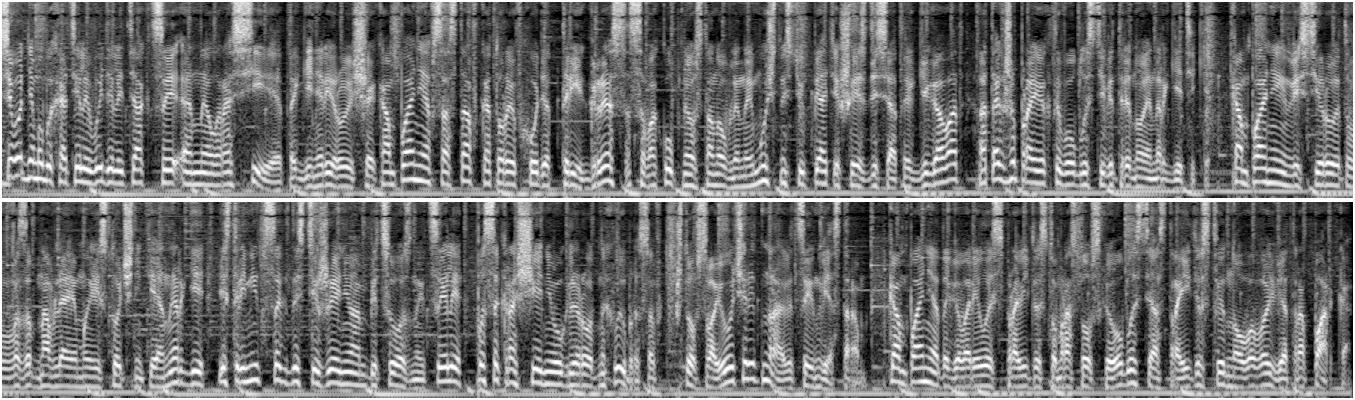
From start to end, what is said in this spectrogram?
Сегодня мы бы хотели выделить акции НЛ России. Это генерирующая компания, в состав которой входят три ГРЭС с совокупной установленной мощностью 5,6 гигаватт, а также проекты в области ветряной энергетики. Компания инвестирует в возобновляемые источники энергии и стремится к достижению амбициозной цели по сокращению углеродных выбросов, что в свою очередь нравится инвесторам. Компания договорилась с правительством Ростовской области о строительстве нового ветропарка.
